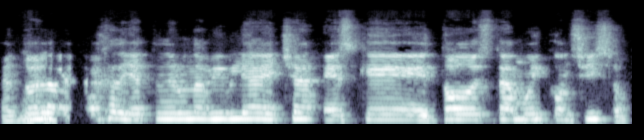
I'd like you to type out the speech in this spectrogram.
Entonces, uh -huh. la ventaja de ya tener una Biblia hecha es que todo está muy conciso.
